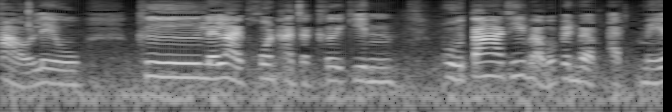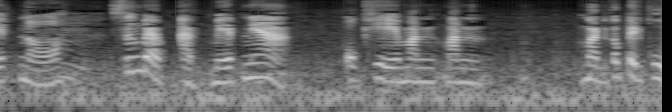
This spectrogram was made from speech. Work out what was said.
ขาวเร็ว คือหลาย ๆ คนอาจจะเคยกินกลูต้าที่แบบว่าเป็นแบบอัดเม็ดเนาะซึ่งแบบอัดเม็ดเนี่ย โอเคมันมัน มันก็เป็นกลู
